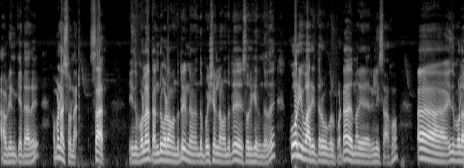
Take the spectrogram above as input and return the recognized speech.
அப்படின்னு கேட்டார். அப்போ நான் சொன்னேன் சார் இது போல் தண்டுவடம் வந்துட்டு இந்த இந்த பொசிஷனில் வந்துட்டு சொருகி இருந்தது. கோரி வாரி திறவுகள் போட்டால் அது மாதிரி ரிலீஸ் ஆகும். இது போல்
